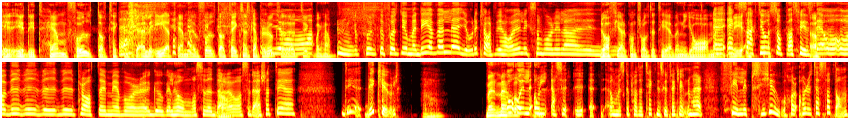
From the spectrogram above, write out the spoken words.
Är, är ditt hem fullt av tekniska, eller ert hem fullt av tekniska produkter? Ja. Trycker man knapp. Mm, fullt och fullt, jo men det är väl, eh, jo det är klart, vi har ju liksom vår lilla... eh, Du har fjärrkontroll till tvn, ja. Men Eh, exakt, jo så pass finns det. Och, och vi, vi, vi, vi pratar ju med vår Google Home och så vidare. Ja. och så där, så att det, det, det är kul. Ja. Men, men Och, och, och, alltså, eh, om vi ska prata teknisk utveckling, de här Philips Hue, har, har du testat dem?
